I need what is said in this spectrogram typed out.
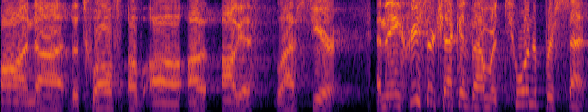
on uh, the 12th of uh, August last year. And they increased their check-ins by over 200%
